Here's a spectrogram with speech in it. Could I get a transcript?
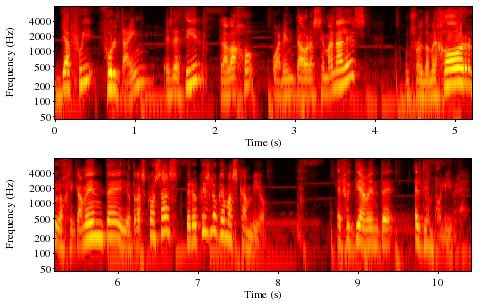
ya fui full time, es decir, trabajo 40 horas semanales, un sueldo mejor, lógicamente, y otras cosas, pero ¿qué es lo que más cambió? efectivamente, el tiempo libre.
